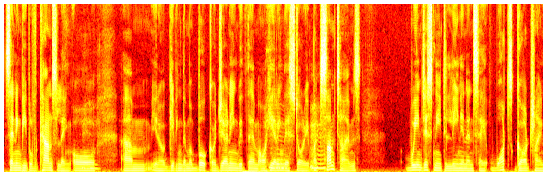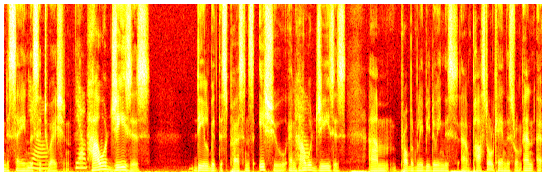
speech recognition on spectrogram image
sending people for counseling or um, you know giving them a book or journeying with them or hearing Mm-hmm. their story but sometimes we just need to lean in and say what's god trying to say in this Yeah. situation Yeah. how would jesus deal with this person's issue and how Yeah. would Jesus um, probably be doing this uh, pastoral care in this room? And a,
